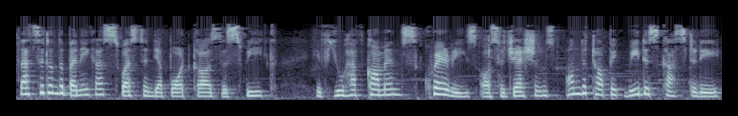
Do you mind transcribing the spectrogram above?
That's it on the Banega Swasth India podcast this week. If you have comments, queries, or suggestions on the topic we discussed today,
